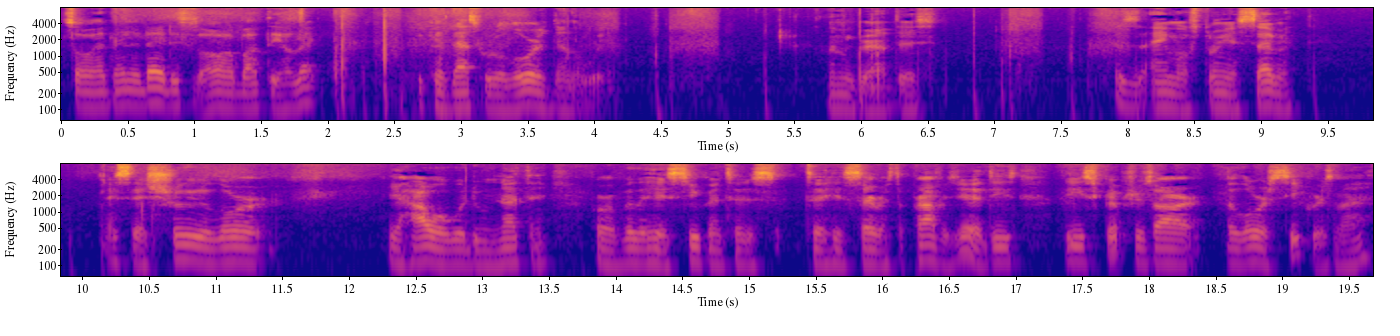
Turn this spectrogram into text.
So at the end of the day this is all about the elect because that's who the lord is dealing with. Let me grab this. This is amos 3 and 7 it says surely the lord yahweh will do nothing but reveal his secret to his, to his servants the prophets yeah these these scriptures are the lord's secrets man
